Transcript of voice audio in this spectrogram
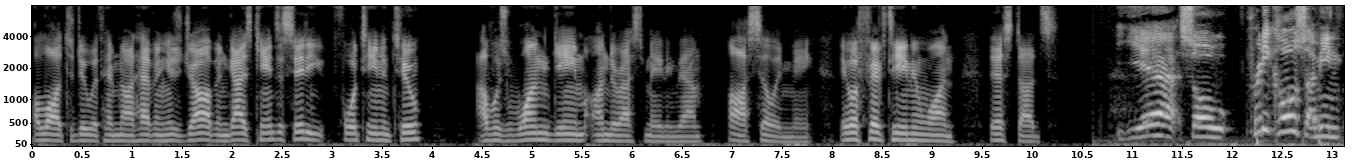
a lot to do with him not having his job. And guys, Kansas City fourteen and two, I was one game underestimating them. Oh, silly me. They were fifteen and one. They're studs. Yeah, so pretty close. I mean,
